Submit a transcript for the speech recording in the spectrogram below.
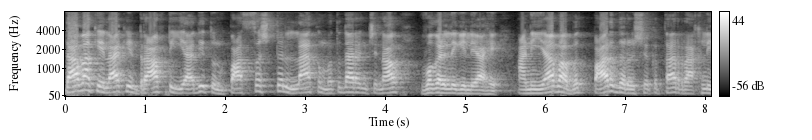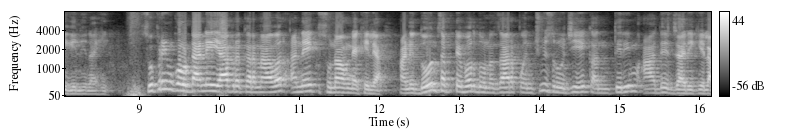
दावा केला की ड्राफ्ट यादीतून पासष्ट लाख मतदारांचे नाव वगळले गेले आहे आणि याबाबत पारदर्शकता राखली गेली नाही. सुप्रीम कोर्टाने या प्रकरणावर अनेक सुनावण्या केल्या आणि दोन सप्टेंबर दोन हजार पंचवीस रोजी एक अंतरिम आदेश जारी केला.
